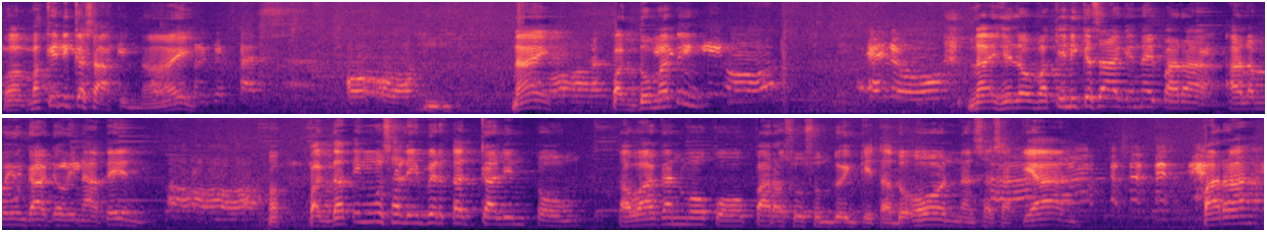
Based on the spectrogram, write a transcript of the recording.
Ah, makinig ka sa akin, Nay. Oo. Mm. Nay, pag dumating, Sige, oh. Hello? Nay, hello, makinig ka sa akin, Nay, para alam mo yung gagawin natin. Oo. Oh, Pagdating mo sa Libertad Kalintong, tawagan mo ko para susunduin kita doon ng sasakyan. Para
